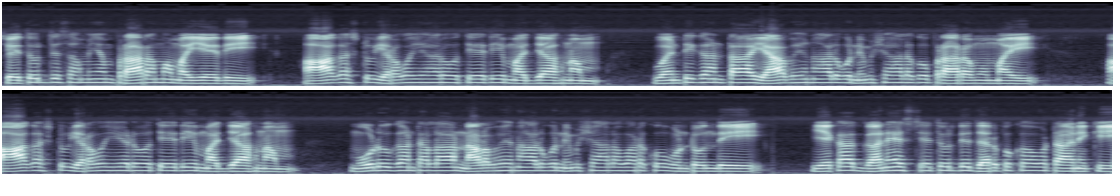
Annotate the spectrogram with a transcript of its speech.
చతుర్థి సమయం ప్రారంభమయ్యేది ఆగస్టు ఇరవై ఆరో తేదీ మధ్యాహ్నం ఒంటి గంట యాభై నాలుగు నిమిషాలకు ప్రారంభమై ఆగస్టు ఇరవై ఏడవ తేదీ మధ్యాహ్నం మూడు గంటల నలభై నాలుగు నిమిషాల వరకు ఉంటుంది. ఇక గణేష్ చతుర్థి జరుపుకోవటానికి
